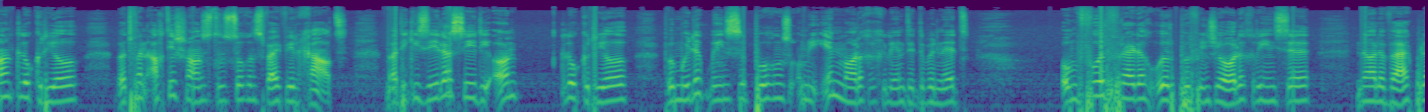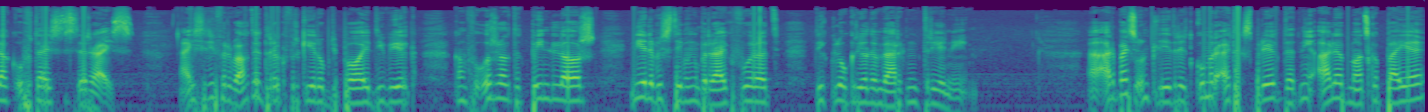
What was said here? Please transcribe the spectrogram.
aandlokreel wat van 8 uur saans tot sogens 5 uur geld. Madikizela sê, die aandlokreel bemoeilik mense pogings om die eenmalige geleente te benut om voor vrijdag oor provinciale grense na hulle werkplek of thuis te reis. Hy sê die verwachte drukverkeer op die paai die week kan veroorzaak dat pendelaars nie die bestemming bereik voordat die klokreel in werking tree neem. Een arbeidsontleder het kommer uitgespreek dat nie alle maatskapie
